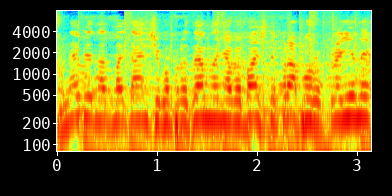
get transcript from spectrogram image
В небі над майданчиком приземлення ви бачите прапор України.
